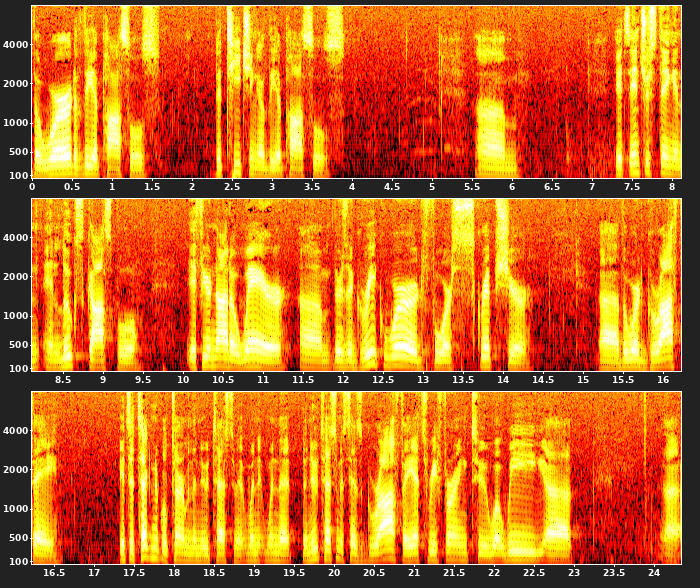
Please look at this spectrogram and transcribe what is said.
the word of the apostles, the teaching of the apostles. Um, it's interesting in, in, Luke's gospel, if you're not aware, um, there's a Greek word for scripture, uh, the word graphe. It's a technical term in the New Testament. When, when the, the New Testament says graphe, it's referring to what we uh, uh,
